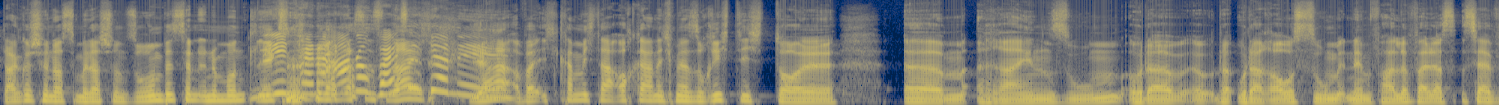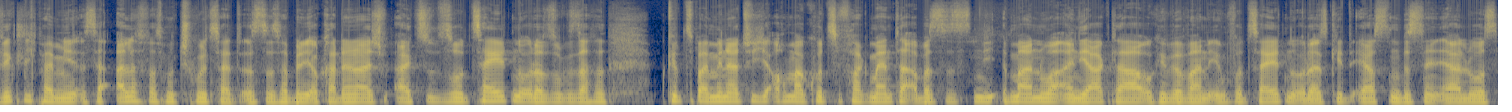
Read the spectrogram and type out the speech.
Dankeschön, dass du mir das schon so ein bisschen in den Mund Nee, legst. keine weil das Ahnung, weiß nein. ich ja nicht. Ja, aber ich kann mich da auch gar nicht mehr so richtig doll ähm, reinzoomen oder, oder, oder rauszoomen in dem Falle, weil das ist ja wirklich bei mir, ist ja alles, was mit Schulzeit ist. Deshalb bin ich auch gerade, als als du so Zelten oder so gesagt hast, gibt es bei mir natürlich auch mal kurze Fragmente, aber es ist nie, immer nur ein Jahr klar, okay, wir waren irgendwo Zelten oder es geht erst ein bisschen eher los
